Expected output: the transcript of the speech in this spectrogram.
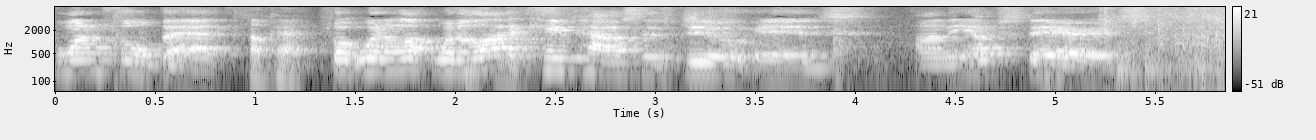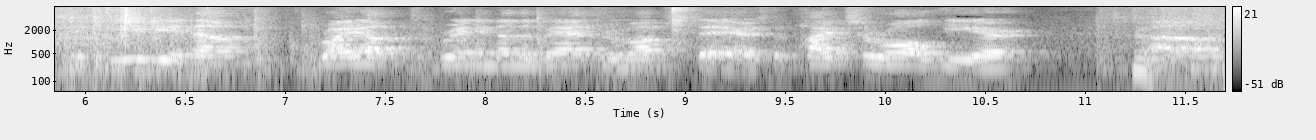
one full bath. Okay. But what a lot what a lot of Cape houses do is on the upstairs, it's easy enough right up to bring another bathroom upstairs. The pipes are all here, um,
